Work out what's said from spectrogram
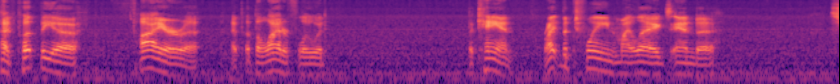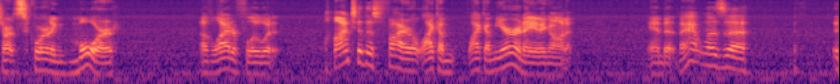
I put the fire, I put the lighter fluid, the can, right between my legs and uh, start squirting more of lighter fluid onto this fire like I'm like I'm urinating on it, and uh, that was uh,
